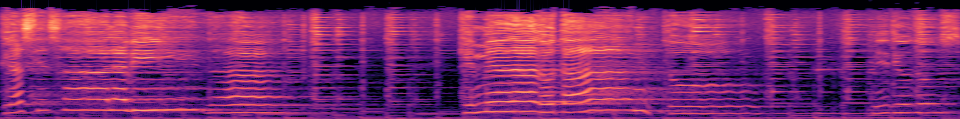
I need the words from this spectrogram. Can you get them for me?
Gracias a la vida que me ha dado tanto, me dio dos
